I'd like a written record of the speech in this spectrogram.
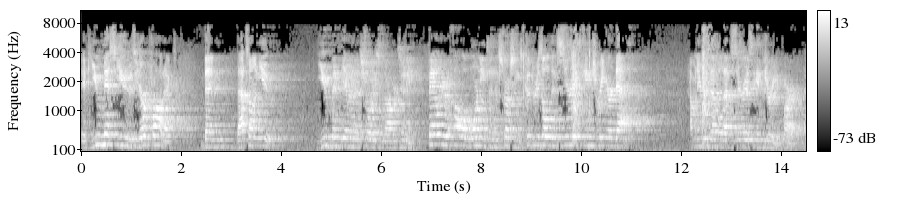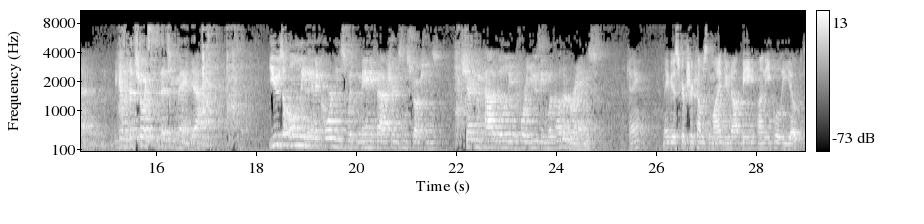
If you misuse your product, then that's on you. You've been given a choice and opportunity. Failure to follow warnings and instructions could result in serious injury or death. How many resemble that serious injury part? Because of the choices that you made, yeah. Use only in accordance with the manufacturer's instructions. Check compatibility before using with other brands. Okay? Maybe a scripture comes to mind do not be unequally yoked.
